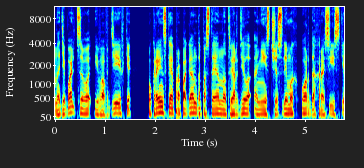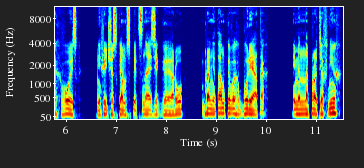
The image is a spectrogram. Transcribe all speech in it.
на Дебальцево и в Авдеевке, украинская пропаганда постоянно твердила о неисчислимых ордах российских войск, мифическом спецназе ГРУ, бронетанковых бурятах. Именно против них,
